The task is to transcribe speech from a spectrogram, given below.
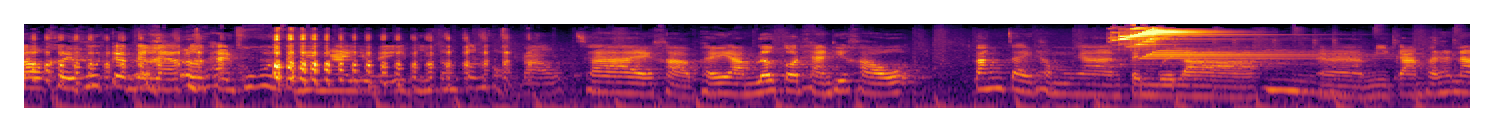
เราเคยพูดกันไปแล้วตัวแทนคู่บุญเป็นยังไงอยู่ในอีพีต้นๆของเรา ใช่ค่ะ พยายามเลือกตัวแทนที่เขาตั้งใจทำงานเต็มเวลาอืมอ่ามีการพัฒนา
